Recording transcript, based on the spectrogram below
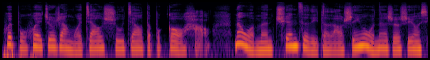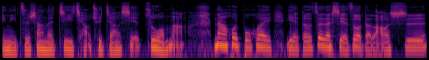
会不会就让我教书教得不够好？那我们圈子里的老师，因为我那个时候是用心理智商的技巧去教写作嘛，那会不会也得罪了写作的老师，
